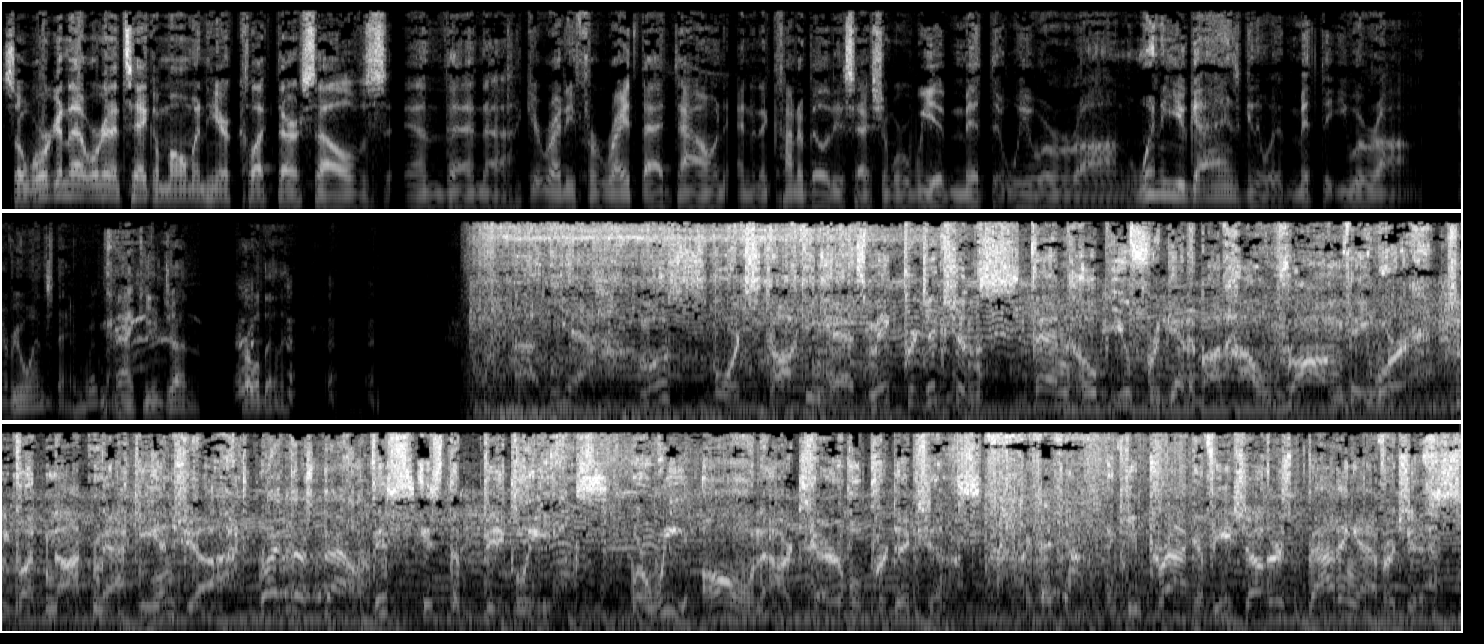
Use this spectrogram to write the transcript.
So we're gonna we're gonna take a moment here, collect ourselves, and then uh, get ready for write that down and an accountability session where we admit that we were wrong. When are you guys gonna admit that you were wrong? Every Wednesday. Mackey and Judd, Pearl Daily. Uh, yeah, most sports talking heads make predictions, then hope you forget about how wrong they were. But not Mackey and Judd. Write this down. This is the big leagues, where we own our terrible predictions. Write that down. And keep track of each other's batting averages.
